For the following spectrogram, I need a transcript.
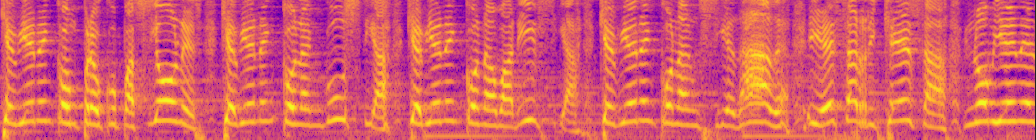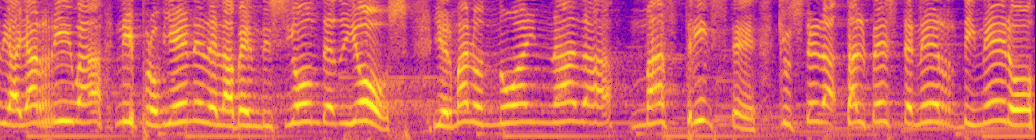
que vienen con preocupaciones, que vienen con angustia, que vienen con avaricia, que vienen con ansiedad. Y esa riqueza no viene de allá arriba ni proviene de la bendición de Dios. Y hermanos, no hay nada más triste que usted tal vez tener dinero,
